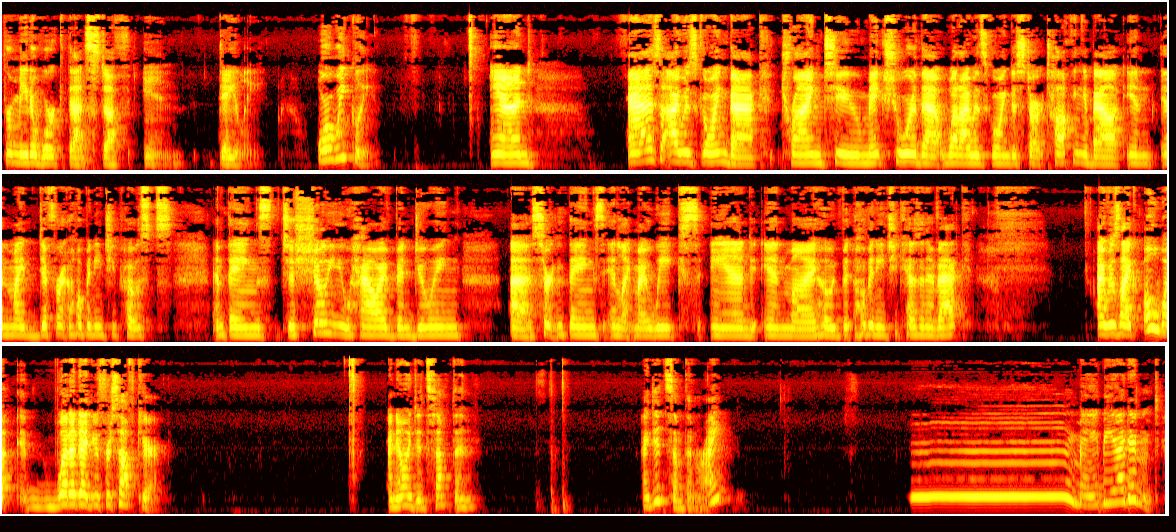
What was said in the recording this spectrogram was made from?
for me to work that stuff in daily or weekly. And as I was going back, trying to make sure that what I was going to start talking about in, in my different Hobonichi posts and things to show you how I've been doing uh, certain things in like my weeks and in my Hobonichi Avec, I was like, oh, what, what did I do for self-care? I know I did something. I did something, right? Mm, maybe I didn't.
